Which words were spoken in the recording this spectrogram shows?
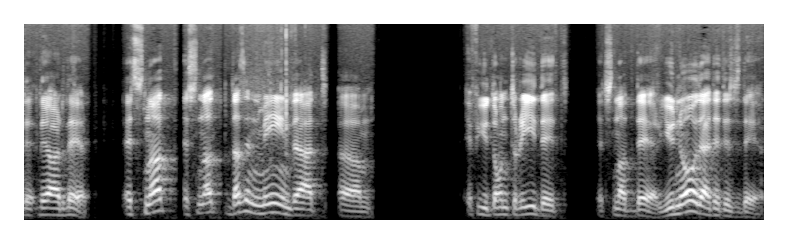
they, they are there. It's not. It's not. Doesn't mean that um, if you don't read it, it's not there. You know that it is there.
